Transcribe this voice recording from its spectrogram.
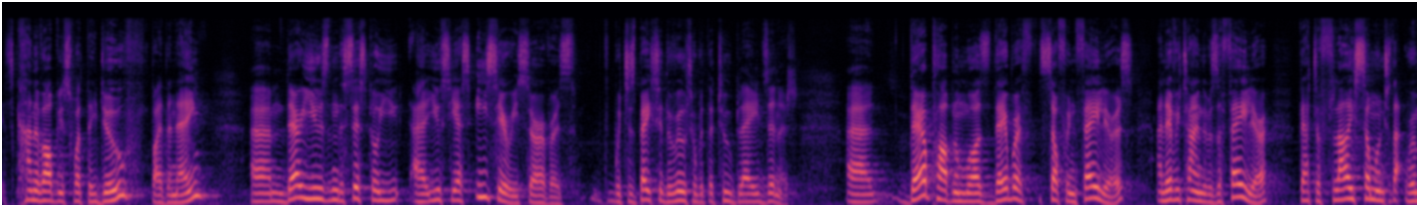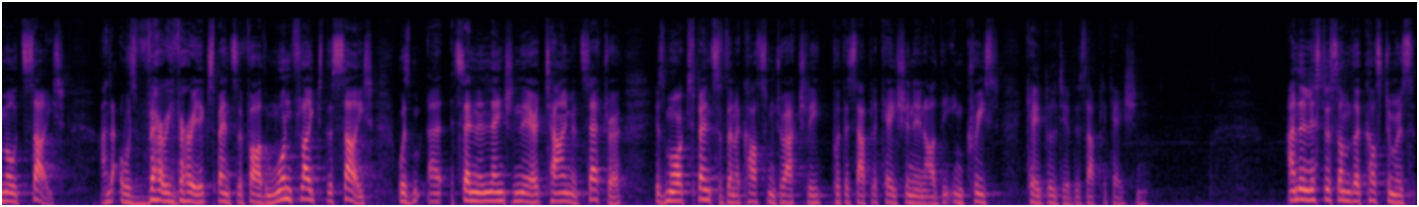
It's kind of obvious what they do by the name. Um, they're using the Cisco U, uh, UCS E-Series servers, which is basically the router with the two blades in it. Uh, their problem was they were suffering failures, and every time there was a failure, they had to fly someone to that remote site. And that was very, very expensive for them. One flight to the site was uh, sending an engineer, time, etc., is more expensive than it cost them to actually put this application in or the increased capability of this application. And a list of some of the customers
